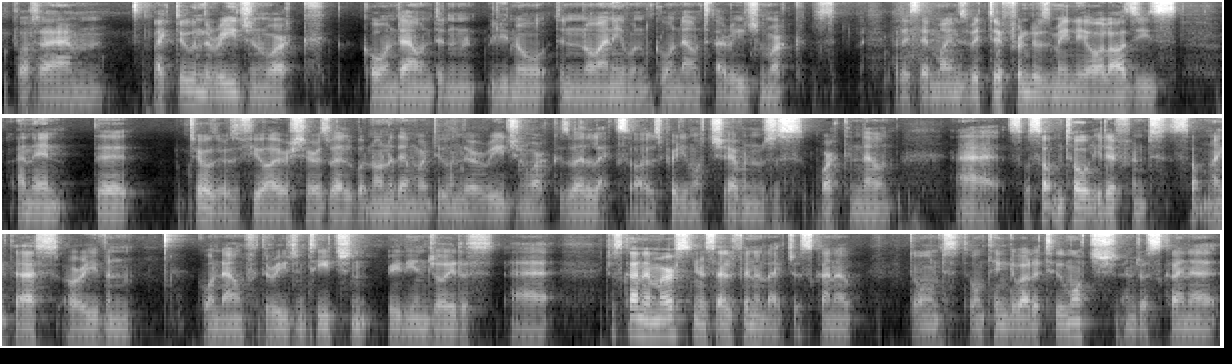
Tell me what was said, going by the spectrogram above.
but um, like doing the region work, going down, didn't really know, didn't know anyone going down to that region work. As I said, mine was a bit different. It was mainly all Aussies, and then the Joe, there was a few Irish there as well, but none of them were doing their region work as well. Like, so I was pretty much everyone was just working down. Uh, so something totally different, something like that, or even going down for the region teaching. Really enjoyed it. Uh, just kind of immersing yourself in it, like just kind of don't don't think about it too much, and just kind of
